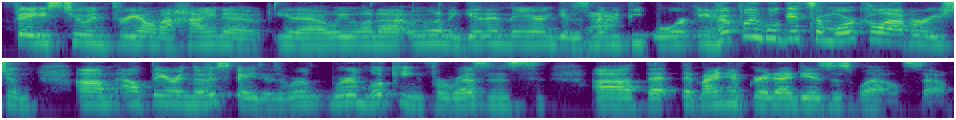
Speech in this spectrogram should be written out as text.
phase two and three on a high note you know? We want to we want to get in there and get as yeah. many people working. Hopefully we'll get some more collaboration um, out there in those phases. We're we're looking for residents uh, that that might have great ideas as well so.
